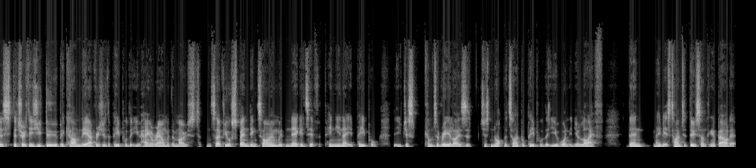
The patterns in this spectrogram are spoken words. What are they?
The truth is, you do become the average of the people that you hang around with the most. And so, if you're spending time with negative, opinionated people that you've just come to realize are just not the type of people that you want in your life, then maybe it's time to do something about it.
